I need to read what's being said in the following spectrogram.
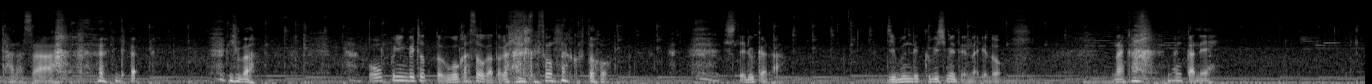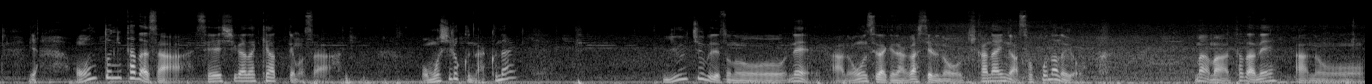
たださ 今オープニングちょっと動かそうかとかなんかそんなことを してるから自分で首絞めてんだけどなかなんかねいや本当にたださ静止画だけあってもさ面白くなくない？YouTube でそのねあの音声だけ流してるのを聞かないのはそこなのよ。まあまあただねあの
